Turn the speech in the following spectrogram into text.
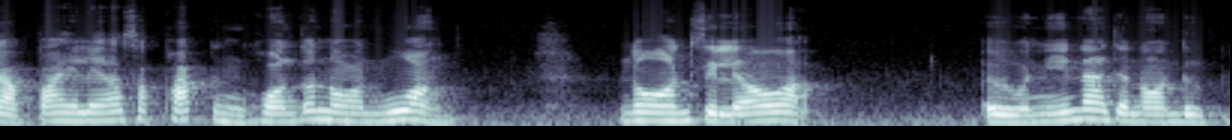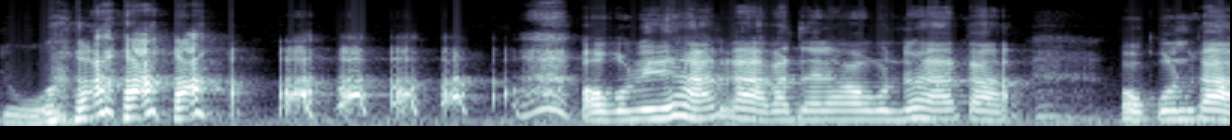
กลับไปแล้วสักพักหนึ่งพรก็นอนง่วง นอนเสร็จแล้วอะ เออ วันนี้น่าจะนอนดึกอยู่ ขอบคุณพี่นิฮัทค่ะกันใจแล้วขอบคุณพี่นิฮัทค่ะ ขอบคุณค่ะ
